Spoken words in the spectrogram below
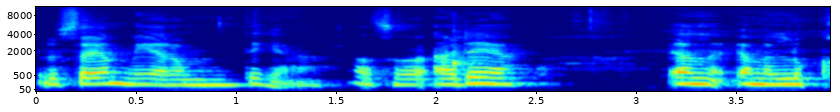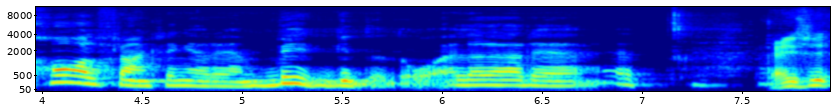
kan du säga mer om det? Alltså är det en ja, men lokal förankring, är det en bygd då? Eller är det ett... Det kan ju, se,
